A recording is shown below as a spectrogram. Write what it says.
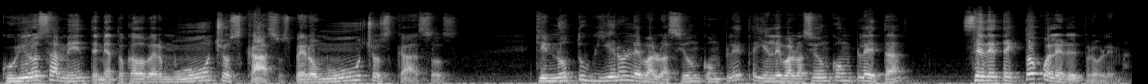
Curiosamente me ha tocado ver muchos casos, pero muchos casos, que no tuvieron la evaluación completa y en la evaluación completa se detectó cuál era el problema,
